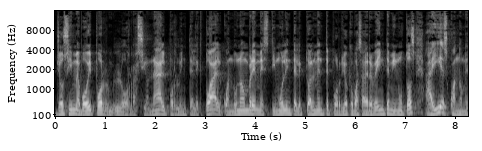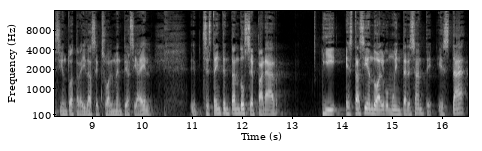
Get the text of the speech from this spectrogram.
Yo sí me voy por lo racional, por lo intelectual. Cuando un hombre me estimula intelectualmente por yo que voy a saber 20 minutos, ahí es cuando me siento atraída sexualmente hacia él. Eh, se está intentando separar y está haciendo algo muy interesante, está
